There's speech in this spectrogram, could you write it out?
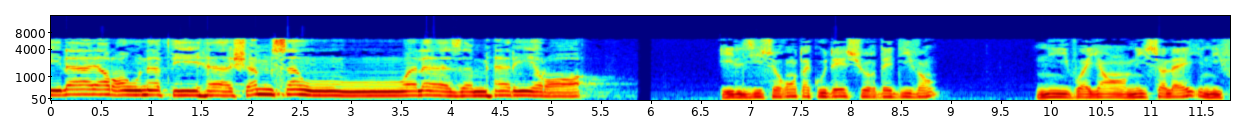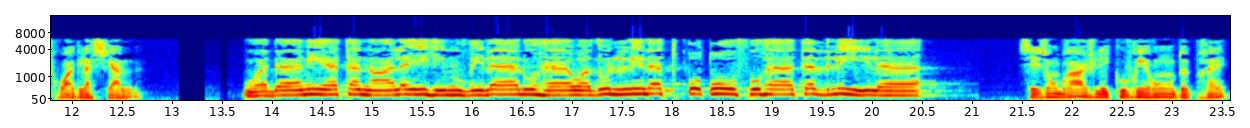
لا يرون فيها شمسا ولا زمهريرا Ils y seront accoudés sur des divans, ni voyant ni soleil ni froid glacial, ودانية عليهم ظلالها وذللت قطوفها تذليلا Ces ombrages les couvriront de près,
